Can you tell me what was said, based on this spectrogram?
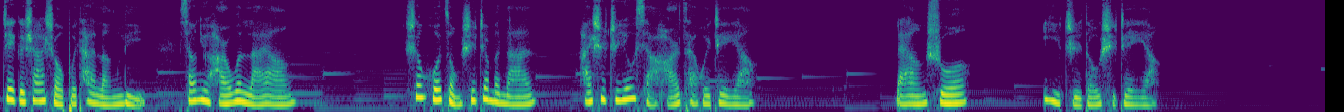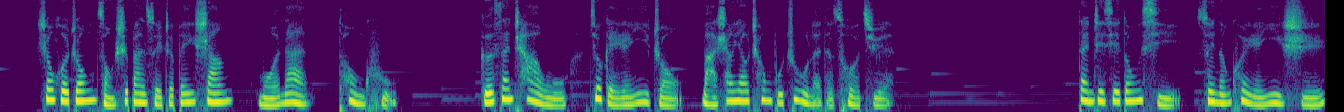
这个杀手不太冷里，小女孩问莱昂：“生活总是这么难，还是只有小孩才会这样？”莱昂说：“一直都是这样。”生活中总是伴随着悲伤、磨难、痛苦，隔三差五就给人一种马上要撑不住了的错觉。但这些东西虽能困人一时，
